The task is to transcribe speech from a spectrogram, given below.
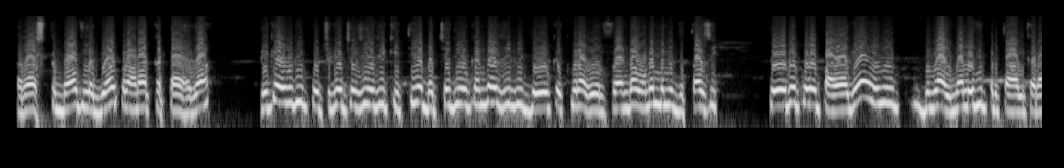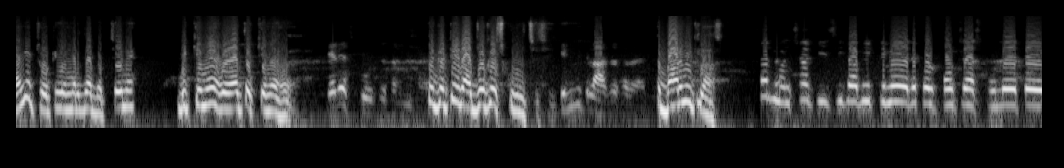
ਰਸਤ ਬਹੁਤ ਲੱਗਿਆ ਪੁਰਾਣਾ ਕੱਟਾ ਹੈਗਾ। ਠੀਕ ਹੈ ਉਹਦੀ ਪੁੱਛਗਿੱਛ ਅਸੀਂ ਅਜੀ ਕੀਤੀ ਹੈ ਬੱਚੇ ਦੀ ਉਹ ਕਹਿੰਦਾ ਸੀ ਵੀ ਦੋ ਇੱਕ ਮੇਰਾ ਹੋਰ ਫਰੈਂਡ ਆ ਉਹਨੇ ਮੈਨੂੰ ਦਿੱਤਾ ਸੀ ਤੇ ਉਹਦੇ ਕੋਲੇ ਪਾਇਆ ਗਿਆ ਇਹਦੀ ਡੂੰਘਾਈ ਨਾਲ ਇਹਦੀ ਪੜਤਾਲ ਕਰਾਂਗੇ ਛੋਟੀ ਉਮਰ ਦੇ ਬੱਚੇ ਨੇ ਵੀ ਕਿਵੇਂ ਹੋਇਆ ਤੇ ਕਿਵੇਂ ਹੋਇਆ। ਕਿਹੜੇ ਸਕੂਲ ਚ ਸਰ? ਇਹ ਗੱਟੀ ਰਾਜੋ ਕੇ ਸਕੂਲ ਚ ਸੀ। ਕਿੰਨੀ ਕਲਾਸ ਹੈ ਸਰ? ਤੇ 12ਵੀਂ ਕਲਾਸ ਸਰ ਮਨਸ਼ਾ ਕੀ ਸੀਗਾ ਵੀ ਕਿਵੇਂ ਇਹਦੇ ਕੋਲ ਪਹੁੰਚਿਆ ਸਕੂਲੇ ਤੇ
